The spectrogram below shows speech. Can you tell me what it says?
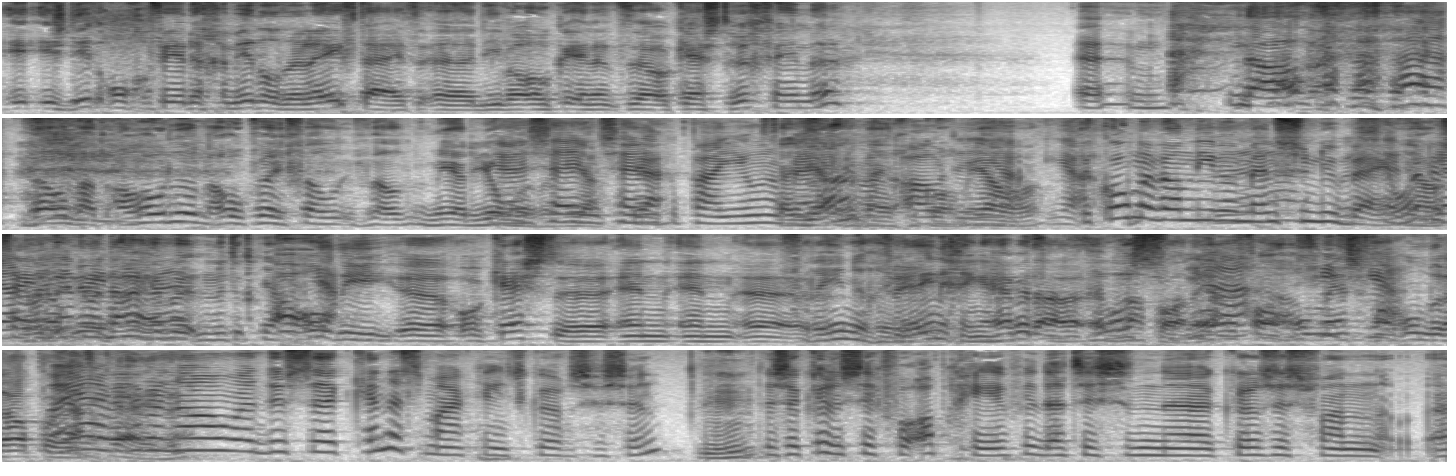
is dit ongeveer de gemiddelde leeftijd die we ook in het orkest terugvinden? Ehm, nou, Wel wat ouder, maar ook wel, wel, meer Ja, jongeren. er zijn, ja. zijn Ja. ook een paar jongeren bij, er wat bijgekomen, ouder. ja, Ja, ja. er komen wel nieuwe mensen nu bij, hoor. Ja, daar- weer daar hebben natuurlijk Ja. al Ja. die eh, orkesten en, en eh, Verenigingen. verenigingen hebben daar last van. hè? Ja, van om precies, mensen van ja. onderop eh, ja, te we hebben nou dus eh, kennismakingscursussen. Mhm. Dus daar kunnen ze zich voor opgeven. Dat is een eh, cursus van... eh,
